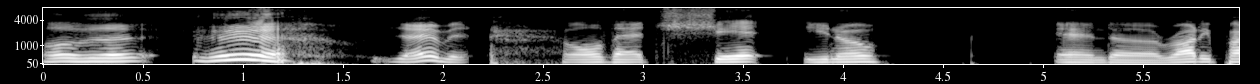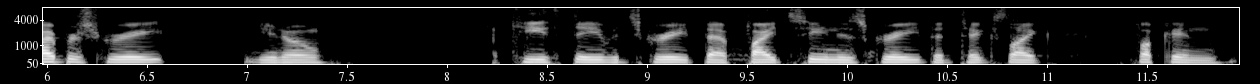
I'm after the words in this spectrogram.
all that. Ugh, damn it all that shit you know? And uh roddy piper's great you know? Keith david's great that fight scene is great that takes like fucking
